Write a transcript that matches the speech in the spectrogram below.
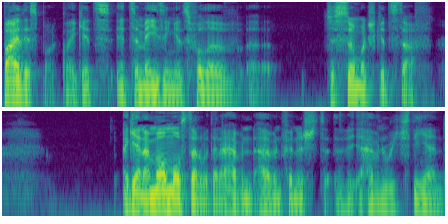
buy this book. Like it's it's amazing. It's full of uh, just so much good stuff. Again, I'm almost done with it. I haven't I haven't finished. The, I haven't reached the end.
